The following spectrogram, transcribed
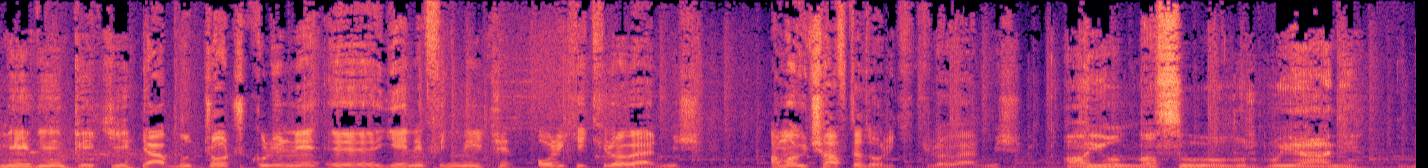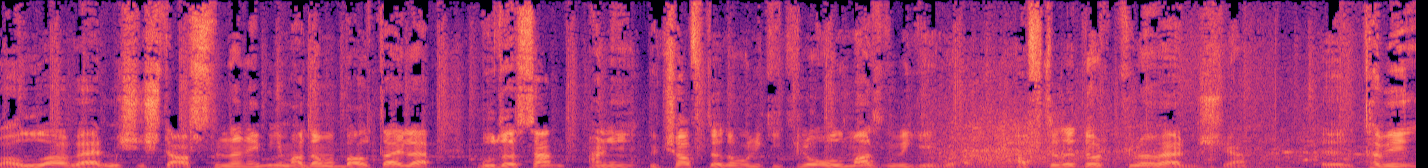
Neden peki? Ya bu George Clooney e, yeni filmi için 12 kilo vermiş. Ama 3 haftada 12 kilo vermiş. Ayol nasıl olur bu yani? Vallahi vermiş işte aslında ne bileyim adamı baltayla budasan hani 3 haftada 12 kilo olmaz gibi geliyor. Haftada 4 kilo vermiş ya. Ee, tabii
